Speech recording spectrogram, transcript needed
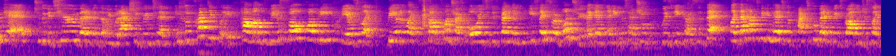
compared to the material benefits that we would actually bring to them in terms of practically how muggles would be able to solve poverty, be able to like be able to like subcontract aurors to defend them if they so want to against any potential wizarding curses there. Like that has to be compared to the practical benefits rather than just like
